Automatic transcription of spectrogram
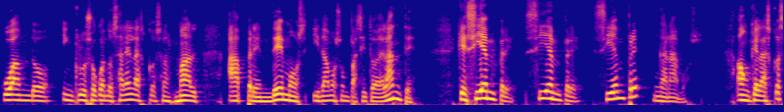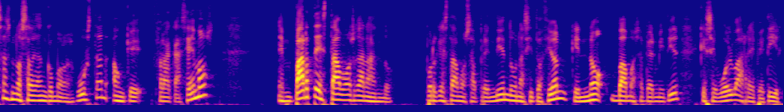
cuando, incluso cuando salen las cosas mal, aprendemos y damos un pasito adelante? Que siempre, siempre, siempre ganamos. Aunque las cosas no salgan como nos gustan, aunque fracasemos, en parte estamos ganando porque estamos aprendiendo una situación que no vamos a permitir que se vuelva a repetir.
